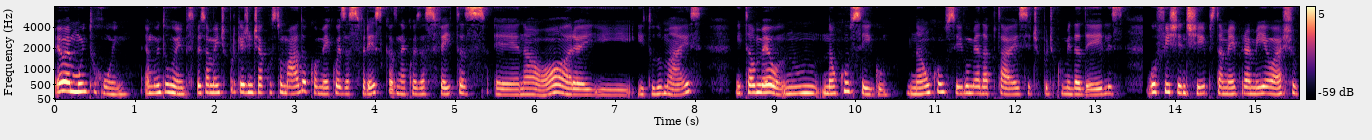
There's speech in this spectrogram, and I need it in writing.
meu, é muito ruim. É muito ruim, especialmente porque a gente é acostumado a comer coisas frescas, né? Coisas feitas é, na hora e, e tudo mais. Então, meu, não, não consigo. Não consigo me adaptar a esse tipo de comida deles. O fish and chips também, para mim, eu acho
